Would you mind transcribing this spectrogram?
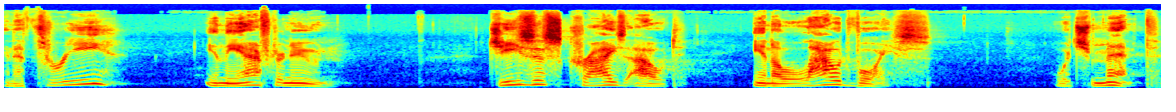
And at three in the afternoon, Jesus cries out in a loud voice, which meant,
